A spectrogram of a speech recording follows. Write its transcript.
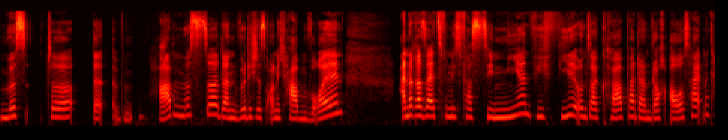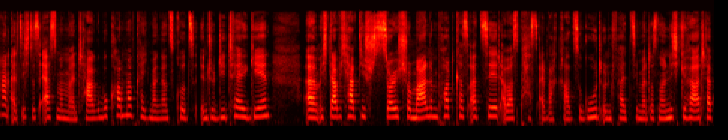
müsste, da, haben müsste, dann würde ich das auch nicht haben wollen. Andererseits finde ich es faszinierend, wie viel unser Körper dann doch aushalten kann. Als ich das erste Mal meine Tage bekommen habe, kann ich mal ganz kurz into Detail gehen. Ähm, ich glaube, ich habe die Story schon mal im Podcast erzählt, aber es passt einfach gerade so gut. Und falls jemand das noch nicht gehört hat,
